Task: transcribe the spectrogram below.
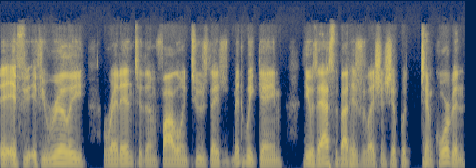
if you if you really read into them following Tuesday's midweek game, he was asked about his relationship with Tim Corbin,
